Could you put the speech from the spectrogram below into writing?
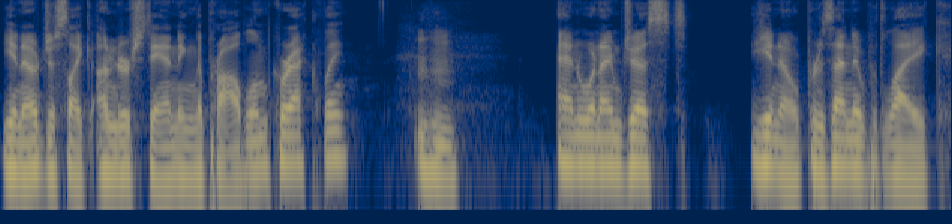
you know, just like understanding the problem correctly. Mhm. And when I'm just, you know, presented with like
